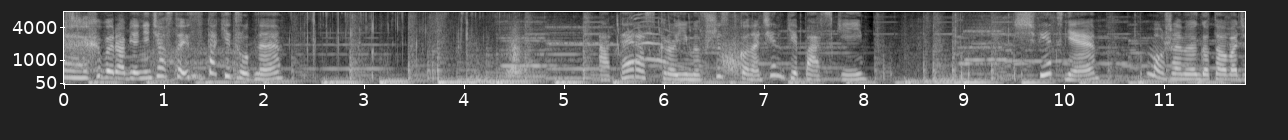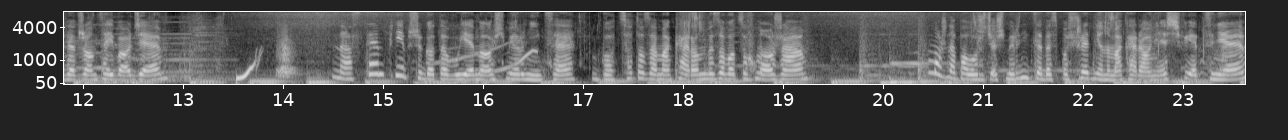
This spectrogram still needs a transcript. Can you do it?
Ech, wyrabianie ciasta jest takie trudne. A teraz kroimy wszystko na cienkie paski. Świetnie. Możemy gotować we wrzącej wodzie. Następnie przygotowujemy ośmiornicę, bo co to za makaron bez owoców morza? Można położyć ośmiornicę bezpośrednio na makaronie, świetnie.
